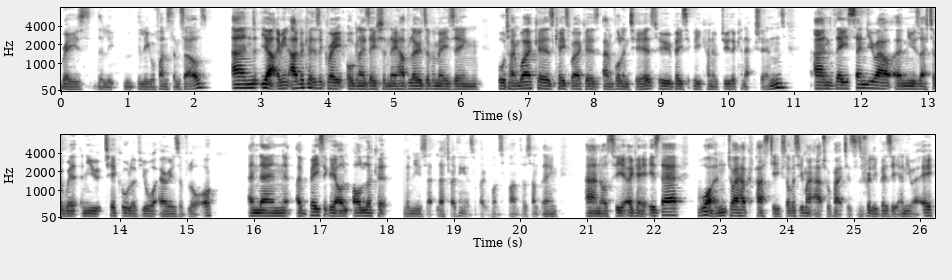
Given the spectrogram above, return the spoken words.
raise the, le- the legal funds themselves. And yeah, I mean, Advocate is a great organization. They have loads of amazing full time workers, caseworkers, and volunteers who basically kind of do the connections. And they send you out a newsletter with, and you tick all of your areas of law. And then I basically, I'll, I'll look at the newsletter. I think it's like once a month or something and I'll see, okay, is there one, do I have capacity? Because obviously my actual practice is really busy anyway.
